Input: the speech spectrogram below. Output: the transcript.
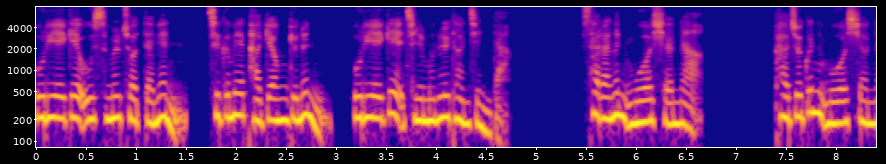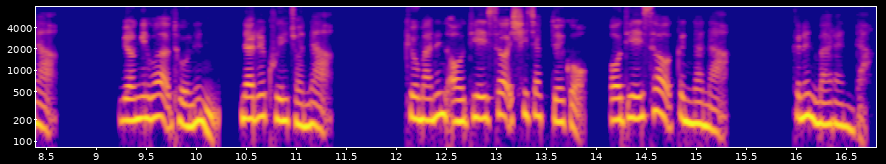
우리에게 웃음을 줬다면 지금의 박영규는 우리에게 질문을 던진다. 사랑은 무엇이었나? 가족은 무엇이었나? 명예와 돈은 나를 구해줬나? 교만은 어디에서 시작되고 어디에서 끝나나? 그는 말한다.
